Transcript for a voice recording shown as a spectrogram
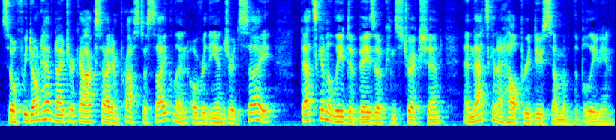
So if we don't have nitric oxide and prostacyclin over the injured site, that's going to lead to vasoconstriction, and that's going to help reduce some of the bleeding.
